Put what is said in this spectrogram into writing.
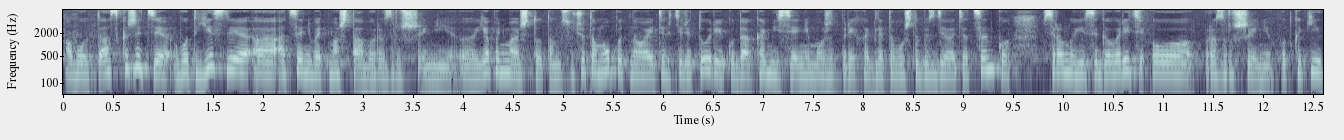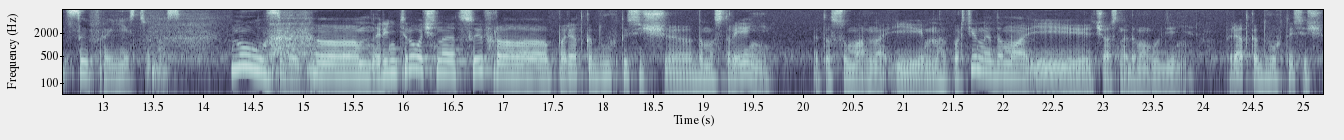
а вот, а скажите, вот если э, оценивать масштабы разрушений, э, я понимаю, что там с учетом опытного этих территорий, куда комиссия не может приехать для того, чтобы сделать оценку, все равно, если говорить о разрушениях, вот какие цифры есть у нас? Ну, э, ориентировочная цифра порядка 2000 домостроений. Это суммарно и многоквартирные дома, и частные дома владения. Порядка 2000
